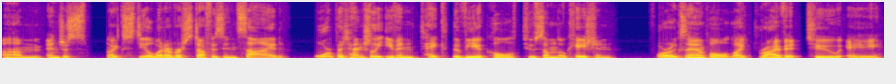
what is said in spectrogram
um, and just like steal whatever stuff is inside or potentially even take the vehicle to some location. For example, like drive it to a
